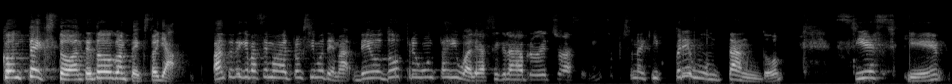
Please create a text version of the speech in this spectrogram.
contexto, ante todo contexto, ya. Antes de que pasemos al próximo tema, veo dos preguntas iguales, así que las aprovecho a hacer. Muchas personas aquí preguntando si es que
